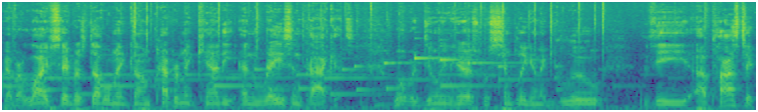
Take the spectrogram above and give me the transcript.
We have our Lifesavers, double mint gum, peppermint candy, and raisin packets. What we're doing here is we're simply going to glue the uh, plastic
